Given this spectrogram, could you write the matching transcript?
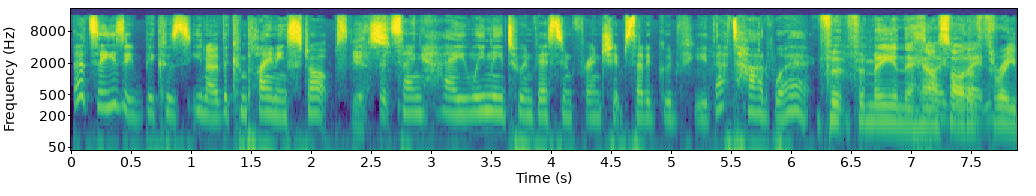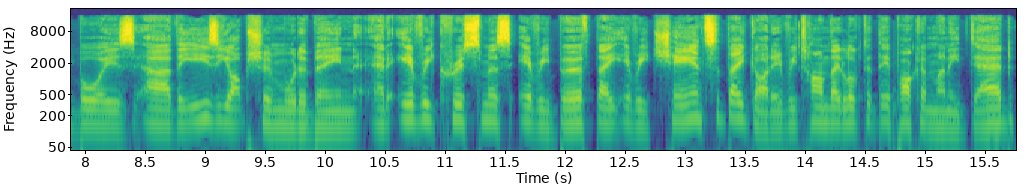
that's easy because you know the complaining stops. Yes. But saying, hey, we need to invest in friendships that are good for you, that's hard work. For, for me in the household of three boys, uh, the easy option would have been at every Christmas, every birthday, every chance that they got, every time they looked at their pocket money, Dad,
